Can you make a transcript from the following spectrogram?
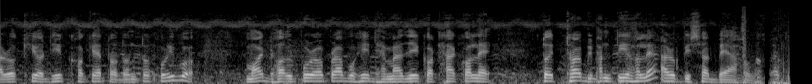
আৰক্ষী অধীক্ষকে তদন্ত কৰিব। মই ধলপুৰৰ পৰা বহি ধেমাজিৰ কথা ক'লে তথ্যৰ বিভ্ৰান্তি হ'লে আৰু পিছত বেয়া হ'ব।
